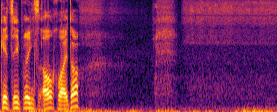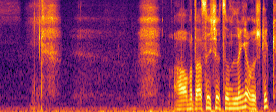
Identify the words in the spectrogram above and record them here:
geht es übrigens auch weiter. Aber das ist jetzt ein längeres Stück.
